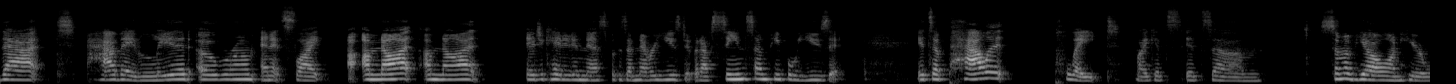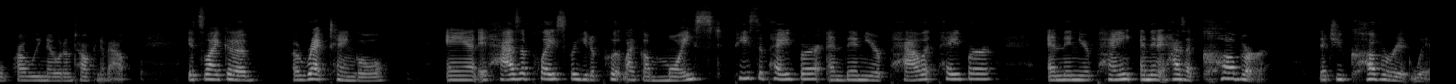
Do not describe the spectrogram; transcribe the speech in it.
that have a lid over them and it's like I'm not I'm not educated in this because I've never used it but I've seen some people use it. It's a palette plate. Like it's it's um some of y'all on here will probably know what I'm talking about. It's like a a rectangle and it has a place for you to put like a moist piece of paper and then your palette paper and then your paint and then it has a cover that you cover it with.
